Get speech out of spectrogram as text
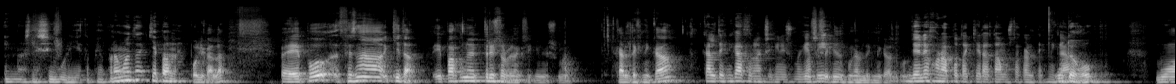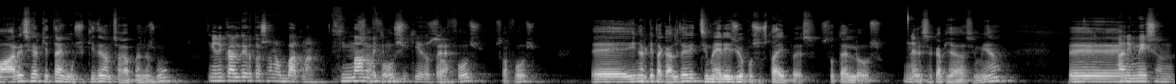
είμαστε σίγουροι για κάποια πράγματα και πάμε. Πολύ καλά. Ε, πω, θες να... Κοίτα, υπάρχουν τρεις τρόποι να ξεκινήσουμε. Καλλιτεχνικά; Καλλιτεχνικά θέλω να ξεκινήσουμε. Ας Γιατί ξεκινήσουμε καλλιτεχνικά λοιπόν. δεν έχω να πω τα κερατά μου στα καλλιτεχνικά. Ούτε εγώ. Μου αρέσει αρκετά η μουσική, δεν είναι από τις αγαπημένες μου. Είναι καλύτερο το Son of Batman. Θυμάμαι τη μουσική εδώ πέρα. Σαφώς, σαφώς. Ε, είναι αρκετά καλύτερη. Τσιμερίζει όπως σωστά είπες στο τέλος Ναι. σε κάποια σημεία. Ε, Animation.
